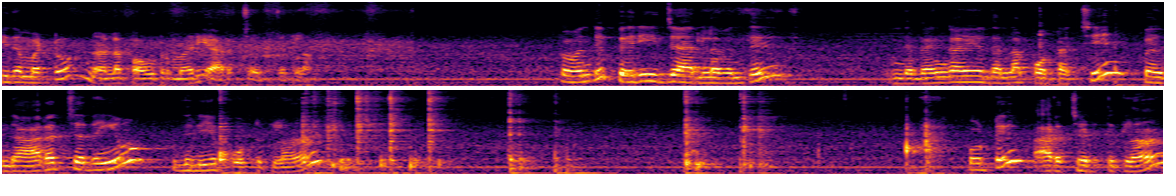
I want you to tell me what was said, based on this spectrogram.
இதை மட்டும் நல்லா பவுடர் மாதிரி அரைச்சி எடுத்துக்கலாம். இப்போ வந்து பெரிய ஜாரில் வந்து இந்த வெங்காயம் இதெல்லாம் போட்டாச்சு. இப்போ இந்த அரைச்சதையும் இதுலேயே போட்டுக்கலாம். போட்டு அரைச்சி எடுத்துக்கலாம்.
